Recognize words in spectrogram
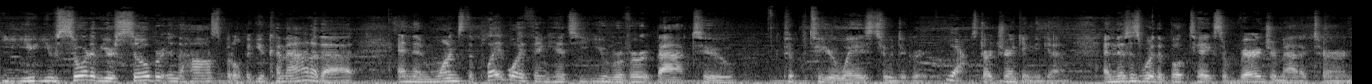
you you sort of you're sober in the hospital, but you come out of that, and then once the Playboy thing hits, you, you revert back to, to to your ways to a degree. Yeah. Start drinking again, and this is where the book takes a very dramatic turn.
